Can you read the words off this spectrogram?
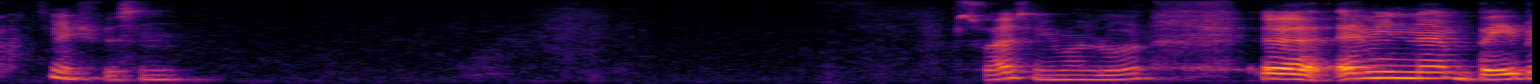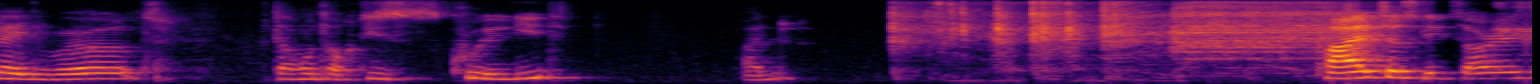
Kannst du nicht wissen. Das weiß niemand, lol. Äh, Eminem, Beyblade World. Darunter auch dieses coole Lied. Halt. Falsches Lied, sorry.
